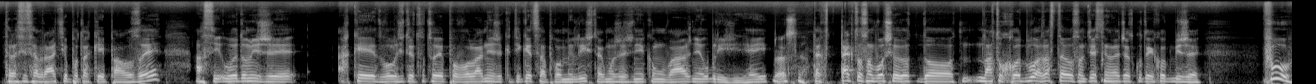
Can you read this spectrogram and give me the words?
teraz si sa vrátil po takej pauze a si uvedomíš, že aké je dôležité toto je povolanie, že ty keď sa pomýliš, tak môžeš niekomu vážne ublížiť, hej? Jasne. Tak, takto som vošiel do, do, na tú chodbu a zastavil som tesne na začiatku tej chodby, že fú,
